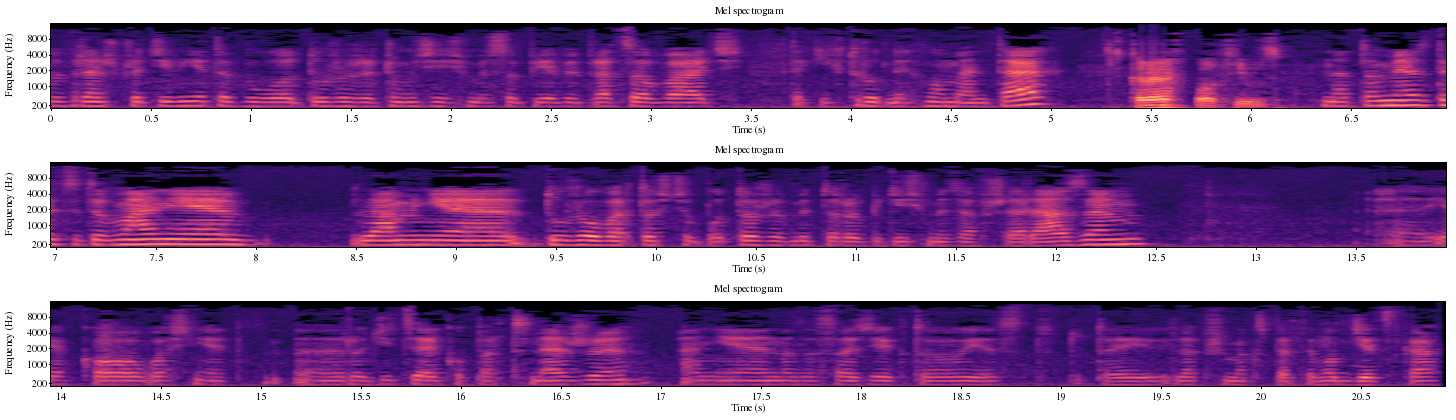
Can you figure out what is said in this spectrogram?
Wręcz przeciwnie, to było dużo rzeczy musieliśmy sobie wypracować w takich trudnych momentach. Krew, pot i łzy. Natomiast zdecydowanie dla mnie dużą wartością było to, że my to robiliśmy zawsze razem, e, jako właśnie e, rodzice, jako partnerzy, a nie na zasadzie, kto jest tutaj lepszym ekspertem od dziecka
